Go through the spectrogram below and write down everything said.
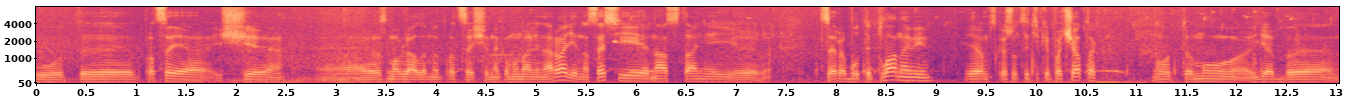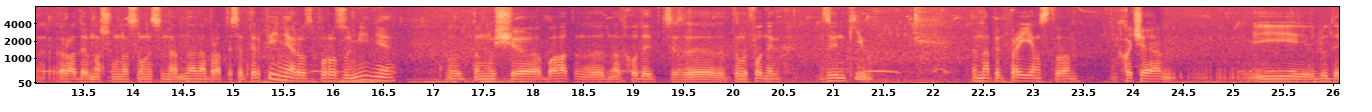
От, е, про це ще е, розмовляли ми про це ще на комунальній нараді, на сесії на останній. Е, Це роботи планові. Я вам скажу, це тільки початок. От, тому я б радив нашому населенцю на- на- набратися терпіння, роз- порозуміння, от, тому що багато надходить телефонних дзвінків на підприємство. Хоча і люди,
